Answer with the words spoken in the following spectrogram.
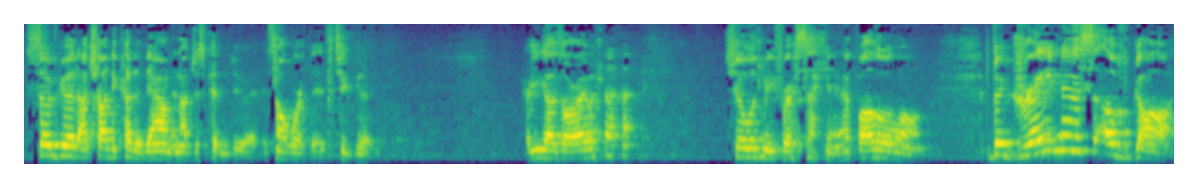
so good. I tried to cut it down and I just couldn't do it. It's not worth it. It's too good. Are you guys all right with that? Chill with me for a second and follow along. The greatness of God,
